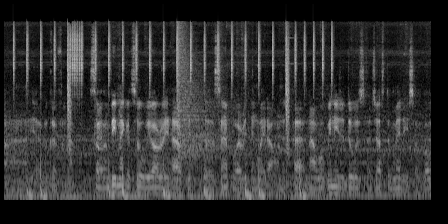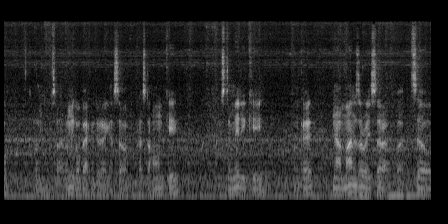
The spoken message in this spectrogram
Uh, yeah, we're good for now. So in Beatmaker 2, we already have the, the sample, everything laid out on this pad. Now what we need to do is adjust the MIDI. So go, let me, sorry, let me go back and do that again. So press the home key, press the MIDI key, okay? Now mine is already set up, but so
